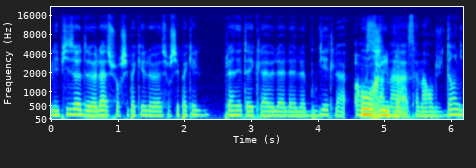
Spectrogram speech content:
l'épisode euh, là sur je sais pas quelle, euh, sur je sais pas quelle planète avec la, la, la, la bouguette là, oh, Horrible. ça m'a- Ça m'a rendu dingue.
